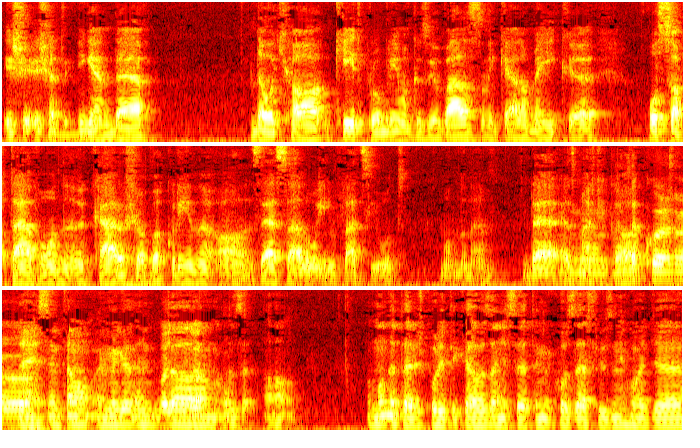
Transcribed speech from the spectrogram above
És, és hát igen, de, de hogyha két probléma közül választani kell, amelyik hosszabb távon károsabb, akkor én az elszálló inflációt mondanám de ez már csak a... Hát akkor, de én szerintem még vagy a, az, a, a monetáris politikához annyit szeretném még hozzáfűzni, hogy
